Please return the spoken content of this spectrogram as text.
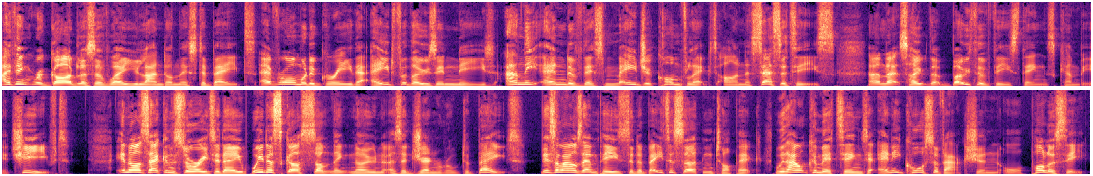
I think, regardless of where you land on this debate, everyone would agree that aid for those in need and the end of this major conflict are necessities, and let's hope that both of these things can be achieved. In our second story today, we discuss something known as a general debate. This allows MPs to debate a certain topic without committing to any course of action or policy.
